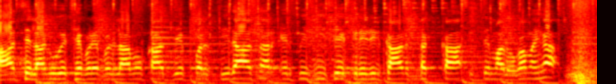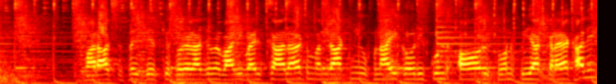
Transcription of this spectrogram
आज से लागू हुए छह बड़े बदलावों का जेब पर सीधा असर, एलपीजी से क्रेडिट कार्ड तक का इस्तेमाल होगा महँगा। महाराष्ट्र सहित देश के सोलह राज्यों में भारी बारिश का अलर्ट, मंदाकिनी, उपनाई, गौरीकुंड और सोनप्रिया कराया खाली।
